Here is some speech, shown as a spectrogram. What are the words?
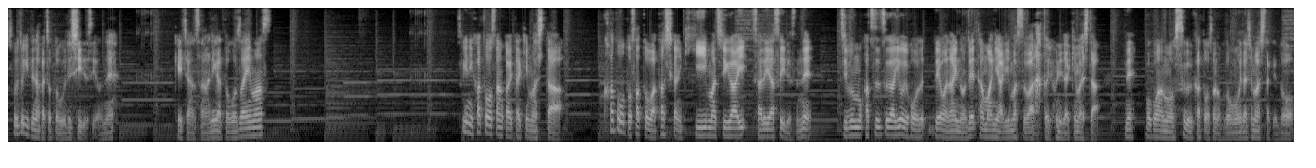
そういう時ってなんかちょっと嬉しいですよね。けいちゃんさんありがとうございます。次に加藤さんからいただきました。加藤と佐藤は確かに聞き間違いされやすいですね。自分も滑舌が良い方ではないのでたまにありますわらというふうにいただきました。ね、僕はもうすぐ加藤さんのことを思い出しましたけど、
